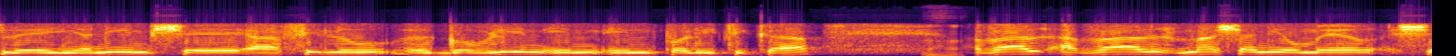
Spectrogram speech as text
לעניינים שאפילו גובלים עם, עם פוליטיקה, אבל, אבל מה שאני אומר, ש...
